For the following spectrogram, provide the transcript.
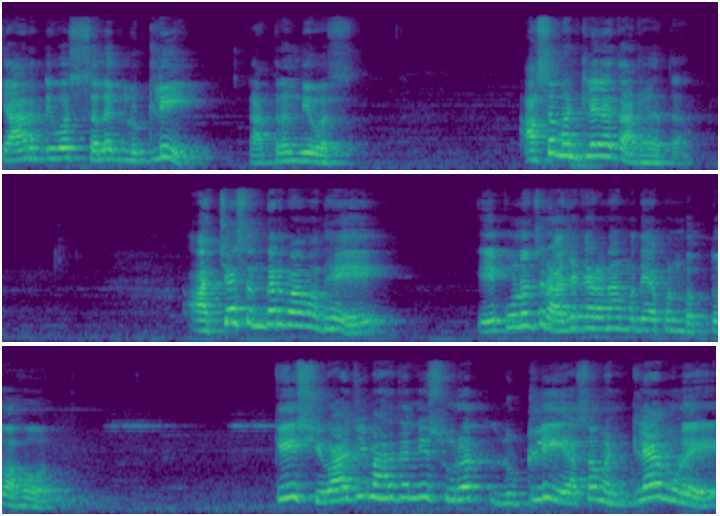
चार दिवस सलग लुटली रात्रंदिवस. असं म्हटलेलंच आढळतं. आजच्या संदर्भामध्ये एकूणच राजकारणामध्ये आपण बघतो आहोत की शिवाजी महाराजांनी सुरत लुटली असं म्हटल्यामुळे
